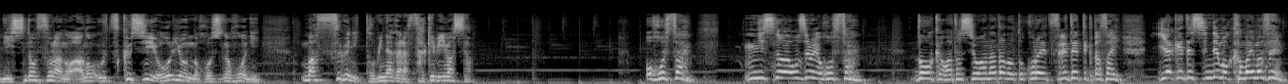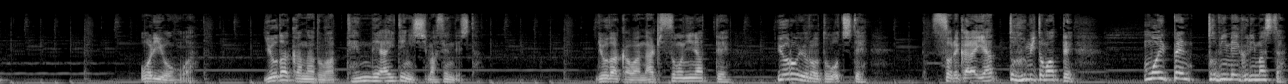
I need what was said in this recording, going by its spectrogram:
西の空のあの美しいオリオンの星の方にまっすぐに飛びながら叫びました。お星さん西の青白い星さんどうか私をあなたのところへ連れてってください。焼けて死んでも構いません。オリオンはよだかなどは点で相手にしませんでした。よだかは泣きそうになってよろよろと落ちてそれからやっと踏み止まってもういっぺん飛び巡りました。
